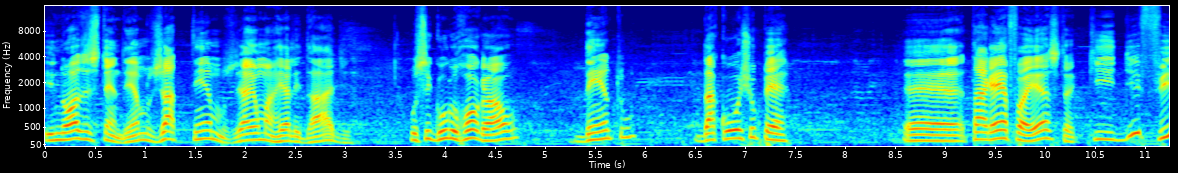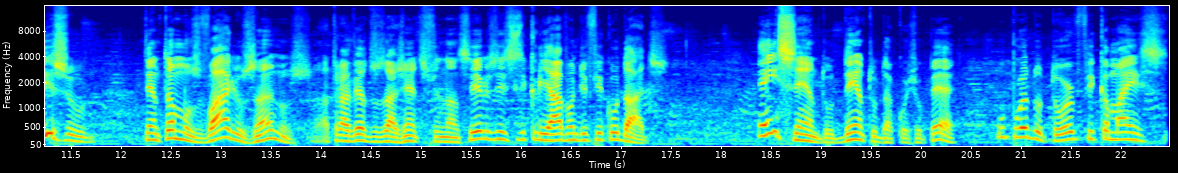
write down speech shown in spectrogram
E nós estendemos, já temos, já é uma realidade, o seguro rural dentro da Coxa Pé. É, tarefa esta que difícil tentamos vários anos, através dos agentes financeiros, e se criavam dificuldades. Em sendo dentro da Cojupé, o produtor fica mais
